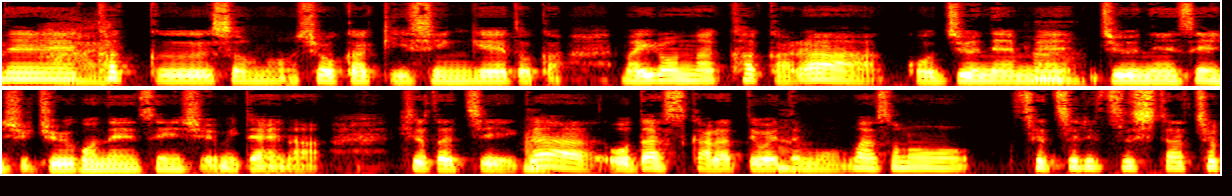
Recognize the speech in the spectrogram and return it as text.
で、各、その、消化器、心芸とか、まあ、いろんな科から、こう、10年目、うん。10年選手、15年選手みたいな人たちが、を出すからって言われても、まあ、その、設立した直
